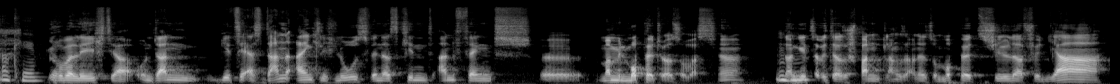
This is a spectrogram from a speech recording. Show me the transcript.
Okay. Überlegt, ja. Und dann geht's ja erst dann eigentlich los, wenn das Kind anfängt, äh, mal mit dem Moped oder sowas. Ja? Dann mhm. geht's ja, wird ja so spannend langsam. Ne? So Mopeds, Schilder für ein Jahr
